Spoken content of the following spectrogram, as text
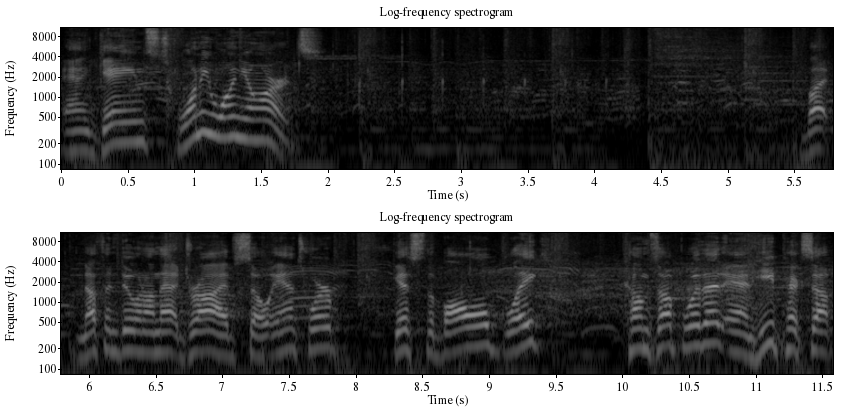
and gains 21 yards. But nothing doing on that drive, so Antwerp gets the ball. Blake comes up with it, and he picks up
